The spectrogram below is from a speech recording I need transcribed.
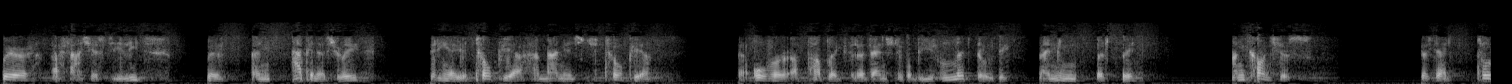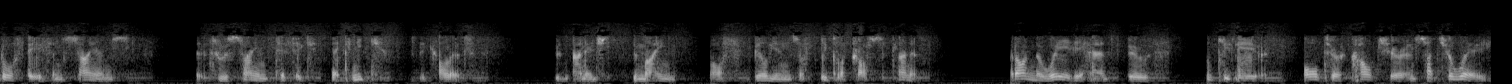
where a fascist elite with an happiness, really, creating a utopia, a managed utopia, uh, over a public that eventually will be literally, I mean literally, unconscious because they had total faith in science that through scientific technique, as they call it, could manage the mind of billions of people across the planet. But on the way, they had to completely alter culture in such a way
